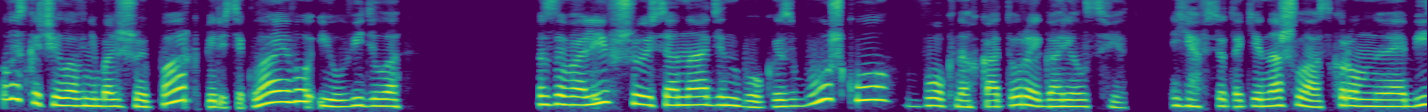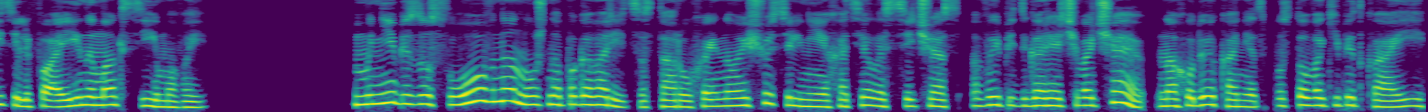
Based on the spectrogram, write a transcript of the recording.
Выскочила в небольшой парк, пересекла его и увидела завалившуюся на один бок избушку, в окнах которой горел свет. Я все-таки нашла скромную обитель Фаины Максимовой. Мне, безусловно, нужно поговорить со старухой, но еще сильнее хотелось сейчас выпить горячего чаю, на худой конец пустого кипятка и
